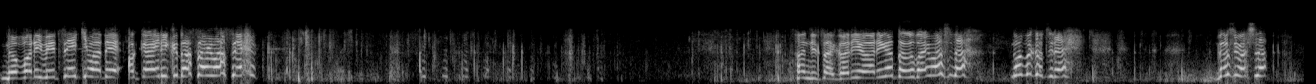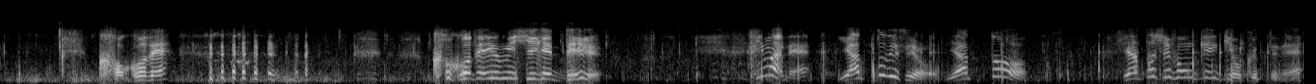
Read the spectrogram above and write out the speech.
登別駅までお帰りくださいませ。本日はご利用ありがとうございました。どうぞこちらへ。どうしました？ここで？ここで海ひげ出る？今ねやっとですよ。やっとやっとシフォンケーキを食ってね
